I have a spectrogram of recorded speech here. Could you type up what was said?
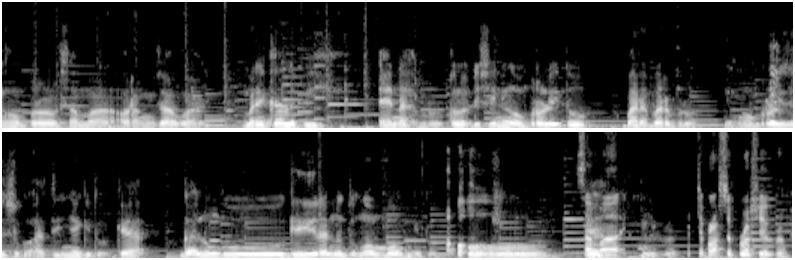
ngobrol sama orang Jawa mereka lebih enak bro kalau di sini ngobrol itu barbar bro ngobrol itu suka hatinya gitu kayak nggak nunggu giliran untuk ngomong gitu Oh, sama ini bro, ceplos-ceplos ya bro.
